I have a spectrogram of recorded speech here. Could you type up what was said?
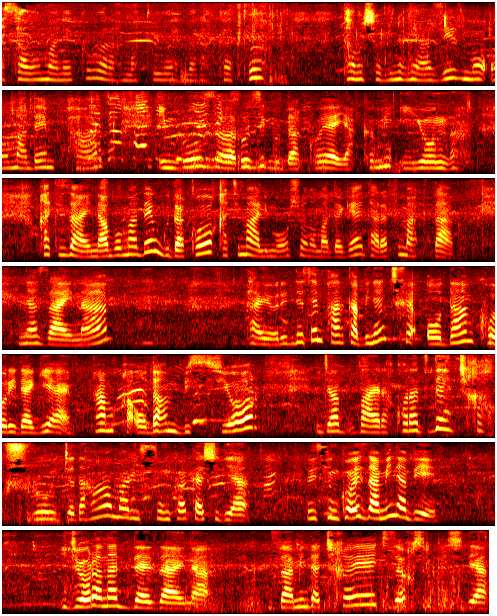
ассалому алайкум ва раҳматуллоҳи баракату тамошобинони азиз мо омадем парк. Имрӯз рӯзи гудакҳоя якми июн. Қати зайнаб омадем? Гудакҳо қати маълимаошон омадагия тарафи мактаб? Ина зайнаб тайёрӣ десем парка бинен чихе одам коридагия ҳамқа одам бисёр. Иҷа байрақора диден чихе хушрӯ иҷада ҳама рисунка кашидия рисункаҳои замина бӣ иҷора надидай зайна заминда чихе чизои хушрӯ кашидия.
